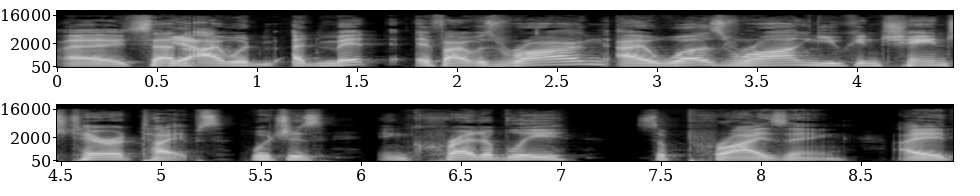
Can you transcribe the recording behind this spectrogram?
I said Yeah. I would admit if I was wrong. I was wrong. You can change Tera types, which is incredibly surprising. I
